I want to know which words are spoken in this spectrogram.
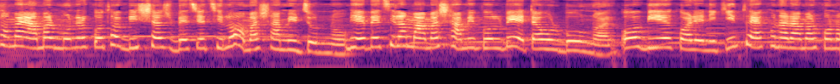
সময় আমার মনের কোথাও বিশ্বাস বেঁচে ছিল আমার স্বামীর জন্য। ভেবেছিলাম আমার স্বামী বলবে, এটা ওর বউ নয়। ও বিয়ে করেনি, কিন্তু এখন আর আমার কোনো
